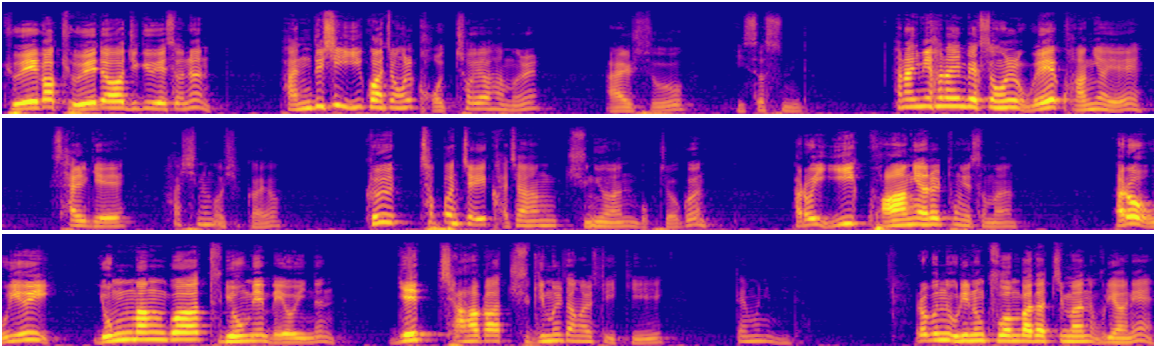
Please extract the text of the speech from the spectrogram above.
교회가 교회다워지기 위해서는 반드시 이 과정을 거쳐야 함을 알 수 있었습니다. 하나님이 하나님 백성을 왜 광야에 살게 하시는 것일까요? 그 첫 번째의 가장 중요한 목적은 바로 이 광야를 통해서만 바로 우리의 욕망과 두려움에 매여 있는 옛 자아가 죽임을 당할 수 있기 때문입니다. 여러분, 우리는 구원받았지만 우리 안에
